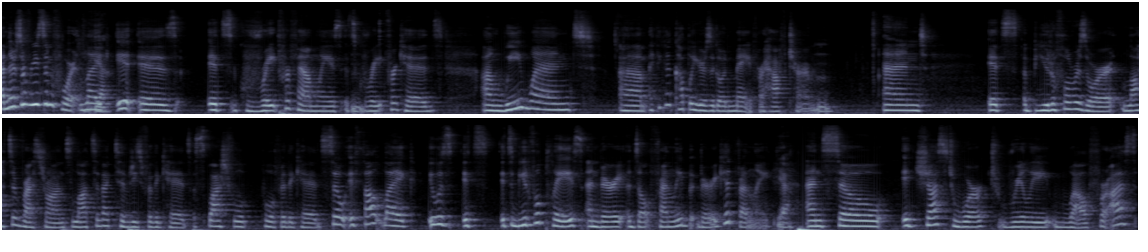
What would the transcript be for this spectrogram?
and there's a reason for it. Like Yeah. it is, it's great for families. It's Mm. great for kids. Um, we went, um, I think, a couple years ago in May for half term, Mm. and it's a beautiful resort. Lots of restaurants, lots of activities for the kids, a splash pool, pool for the kids. So it felt like it was. It's it's a beautiful place and very adult friendly, but very kid friendly. Yeah. And so it just worked really well for us.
